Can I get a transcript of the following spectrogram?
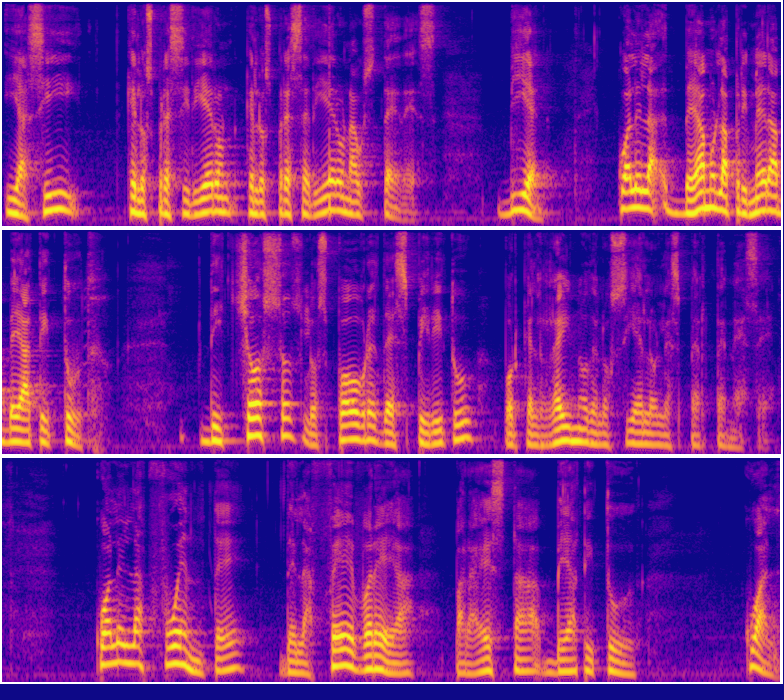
y así que los precedieron, que los precedieron a ustedes. Bien, ¿cuál veamos la primera beatitud. Dichosos los pobres de espíritu, porque el reino de los cielos les pertenece. ¿Cuál es la fuente de la fe hebrea para esta beatitud? ¿Cuál?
